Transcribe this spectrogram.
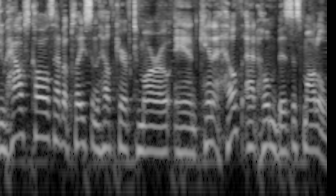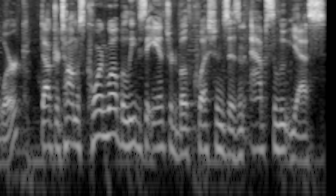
Do house calls have a place in the healthcare of tomorrow? And can a health at home business model work? Dr. Thomas Cornwell believes the answer to both questions is an absolute yes.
